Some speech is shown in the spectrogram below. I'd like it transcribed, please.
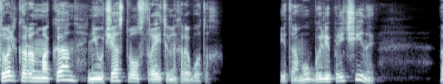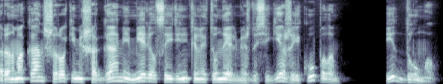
Только Ранмакан не участвовал в строительных работах. И тому были причины. Ранмакан широкими шагами мерил соединительный туннель между Сигежей и куполом и думал.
